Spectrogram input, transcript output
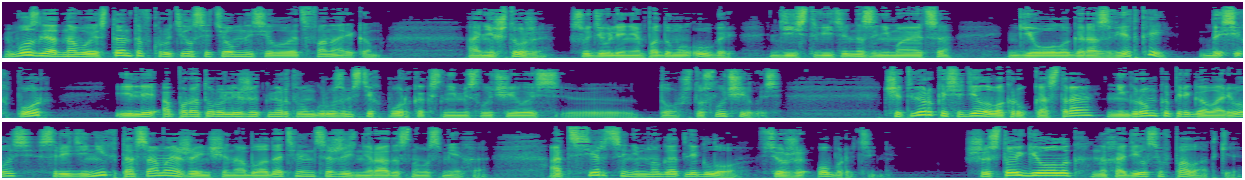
Возле одного из тентов крутился темный силуэт с фонариком. «Они что же?» — с удивлением подумал Угорь. «Действительно занимаются геологоразведкой? До сих пор?» Или аппаратура лежит мертвым грузом с тех пор, как с ними случилось э, то, что случилось. Четверка сидела вокруг костра, негромко переговаривалась, среди них та самая женщина, обладательница жизнерадостного смеха. От сердца немного отлегло, все же оборотень. Шестой геолог находился в палатке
